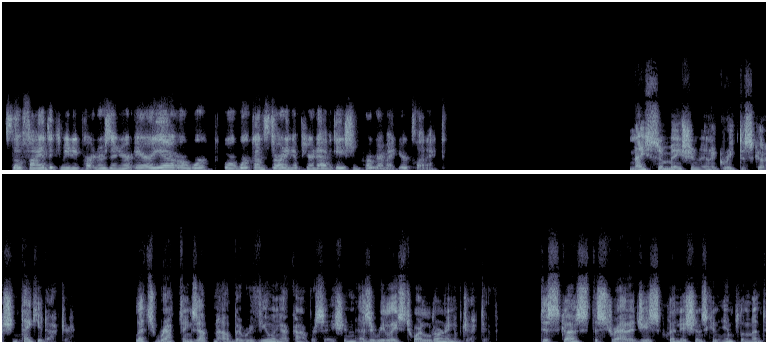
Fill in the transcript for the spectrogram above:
So find the community partners in your area or work or work on starting a peer navigation program at your clinic. Nice summation and a great discussion. Thank you, Doctor. Let's wrap things up now by reviewing our conversation as it relates to our learning objective. Discuss the strategies clinicians can implement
